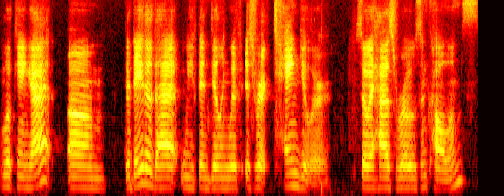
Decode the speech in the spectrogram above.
looking at, um, the data that we've been dealing with is rectangular. So it has rows and columns.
